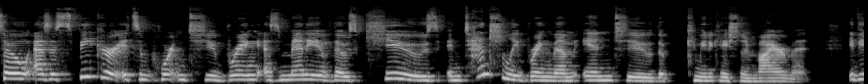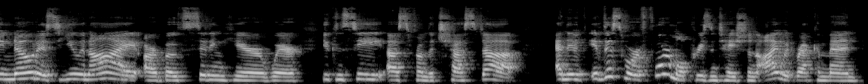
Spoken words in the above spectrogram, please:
So, as a speaker, it's important to bring as many of those cues, intentionally bring them into the communication environment if you notice, you and I are both sitting here where you can see us from the chest up. And if, if this were a formal presentation, I would recommend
